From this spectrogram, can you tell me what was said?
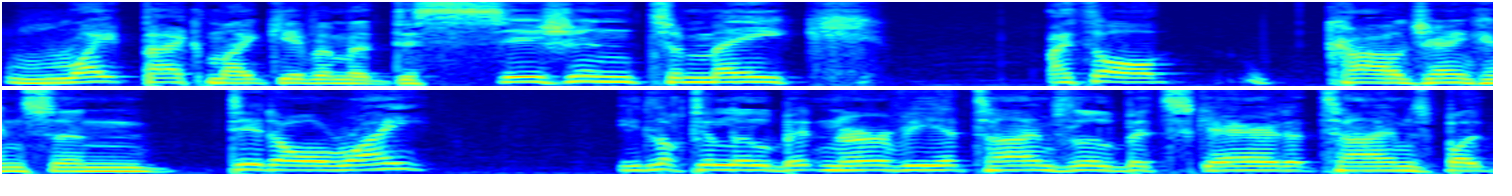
Right back might give him a decision to make. I thought Carl Jenkinson did all right he looked a little bit nervy at times, a little bit scared at times, but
